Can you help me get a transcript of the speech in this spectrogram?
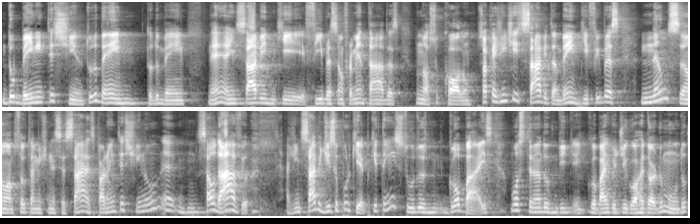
do bem no intestino. Tudo bem, tudo bem. Né? A gente sabe que fibras são fermentadas no nosso cólon. Só que a gente sabe também que fibras não são absolutamente necessárias para o intestino é, saudável. A gente sabe disso por quê? Porque tem estudos globais mostrando, globais que eu digo ao redor do mundo,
